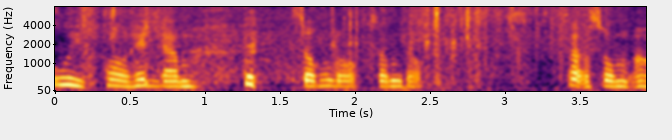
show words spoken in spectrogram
อุ้ยพ่อเฮ็ดดำสองดอกสามดอก สะสมเอา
